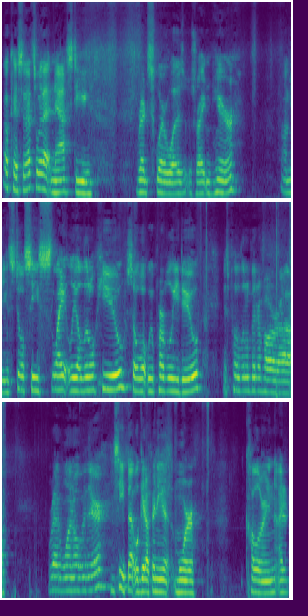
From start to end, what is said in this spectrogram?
Okay, so that's where that nasty red square was. It was right in here. Um, you can still see slightly a little hue, so what we'll probably do is put a little bit of our uh, red one over there and see if that will get up any more coloring. I,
